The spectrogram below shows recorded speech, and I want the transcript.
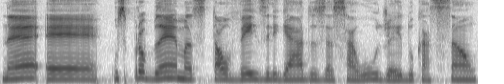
né? É, os problemas talvez ligados à saúde, à educação,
